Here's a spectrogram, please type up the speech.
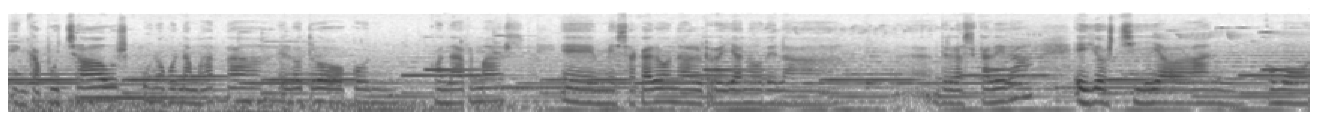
encapuchados, uno con una maza, el otro con, con armas. Eh, me sacaron al rellano de la, de la escalera, ellos chillaban como,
